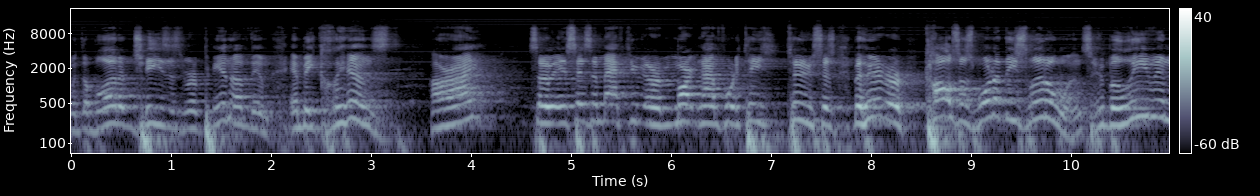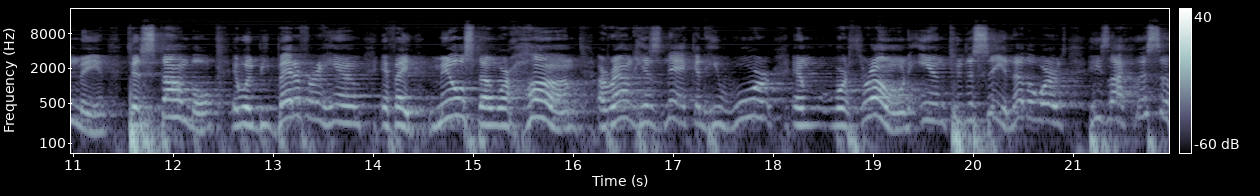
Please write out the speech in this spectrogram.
with the blood of Jesus, repent of them, and be cleansed. All right? So it says in Matthew or Mark 9 42 says, But whoever causes one of these little ones who believe in me to stumble, it would be better for him if a millstone were hung around his neck and he wore and were thrown into the sea. In other words, he's like, Listen,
